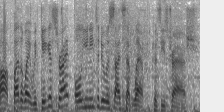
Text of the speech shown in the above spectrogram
Oh, ah, by the way, with Gigas, right? All you need to do is sidestep left, because he's trash.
